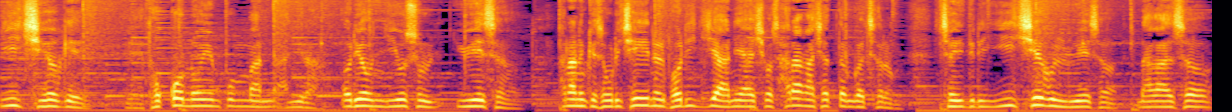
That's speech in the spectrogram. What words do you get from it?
이 지역의 예, 독거 노인뿐만 아니라 어려운 이웃을 위해서 하나님께서 우리 죄인을 버리지 아니하시고 사랑하셨던 것처럼 저희들이 이 지역을 위해서 나가서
